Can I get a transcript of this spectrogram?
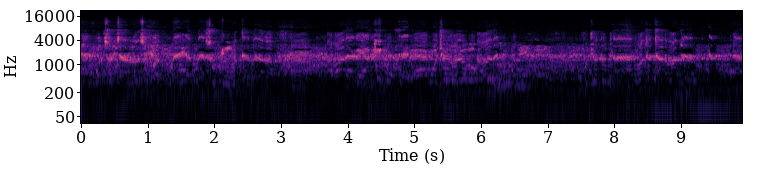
এক বছর, চার বছর পর। সুপ্রিম কোর্ট থেকে বেরোলাম। আবার আগে একই করতে? এক বছর হলো আবার পুজো তো এক বছর, চার মাসে,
